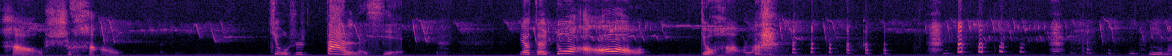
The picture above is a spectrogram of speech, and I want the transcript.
好是好，就是淡了些。要再多熬就好了。你来。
